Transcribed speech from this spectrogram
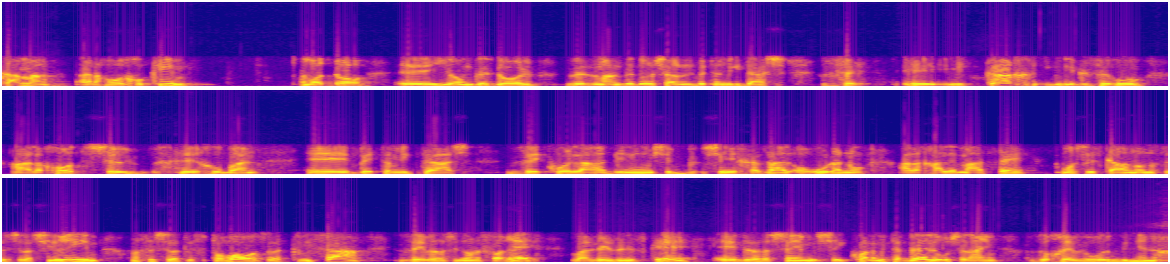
כמה אנחנו רחוקים מאותו אה, יום גדול וזמן גדול שלנו לבית המקדש. ומכך נגזרו ההלכות של אה, חורבן אה, בית המקדש וכל הדינים שחז"ל הורו לנו הלכה למעשה, כמו שהזכרנו, הנושא של השירים, הנושא של התספורות, של הכביסה, ובעזרת השם גם נפרט, ועל ידי זה נזכה, אה, בעזרת השם, שכל המתאבל לירושלים זוכה ורואה בניינה.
